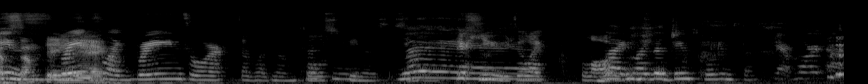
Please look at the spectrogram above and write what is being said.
brains, something. brains yeah. like brains or Some like no toast Turkey. penis. Yeah, something. yeah, yeah, They're yeah, huge. yeah, They're like long. like like the James Corden stuff. What is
